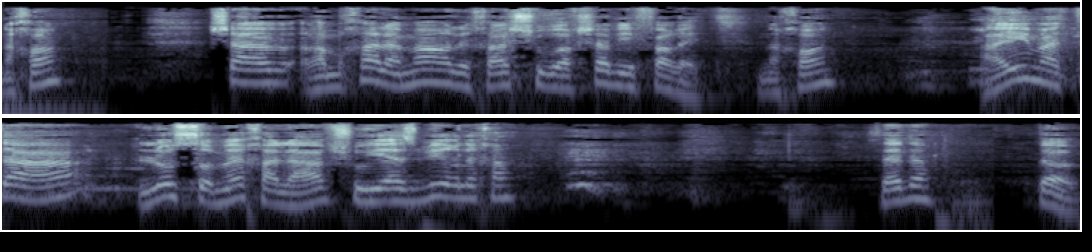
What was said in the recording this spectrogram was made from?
נכון? עכשיו, רמח"ל אמר לך שהוא עכשיו יפרט, נכון? האם אתה לא סומך עליו שהוא יסביר לך? בסדר? טוב.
